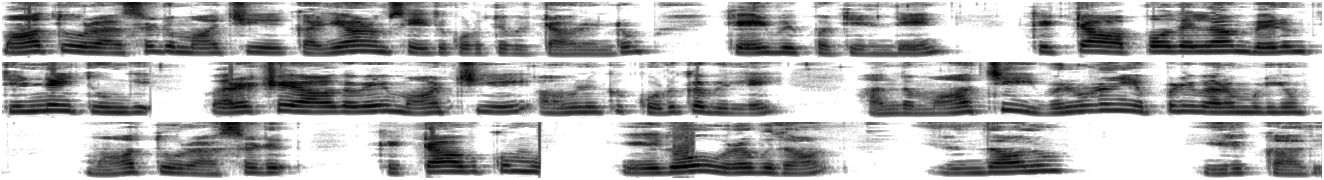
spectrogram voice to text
மாத்தூர் அசடு மாச்சியை கல்யாணம் செய்து கொடுத்து விட்டார் என்றும் கேள்விப்பட்டிருந்தேன். கிட்டா அப்போதெல்லாம் வெறும் திண்ணை தூங்கி வறட்சையாகவே மாட்சியை அவனுக்கு கொடுக்கவில்லை. அந்த மாச்சி இவனுடன் எப்படி வர முடியும்? மாத்தூர் அசடு கிட்டாவுக்கும் ஏதோ உறவுதான். இருந்தாலும் இருக்காது.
